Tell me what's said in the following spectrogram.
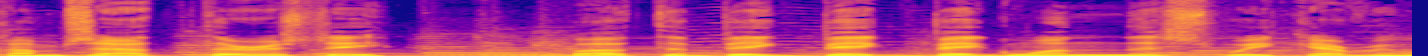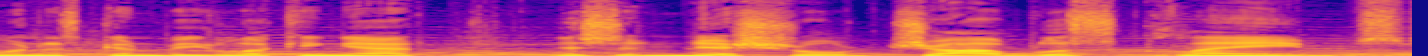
comes out Thursday. But the big, big, big one this week everyone is going to be looking at is initial jobless claims.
